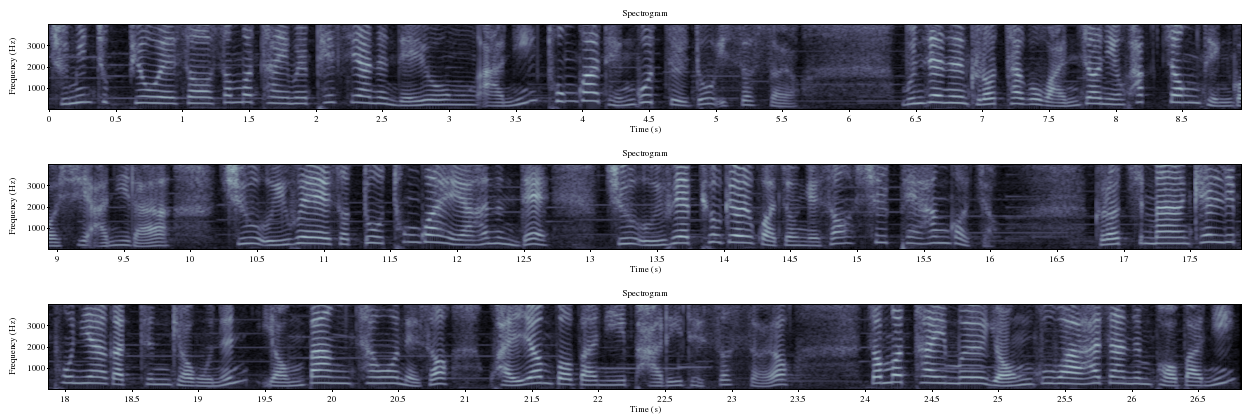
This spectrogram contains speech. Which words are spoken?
주민투표에서 썸머타임을 폐지하는 내용안이 통과된 곳들도 있었어요. 문제는 그렇다고 완전히 확정된 것이 아니라 주의회에서 또 통과해야 하는데 주의회 표결 과정에서 실패한 거죠. 그렇지만 캘리포니아 같은 경우는 연방 차원에서 관련 법안이 발의됐었어요. 서머타임을 영구화하자는 법안이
